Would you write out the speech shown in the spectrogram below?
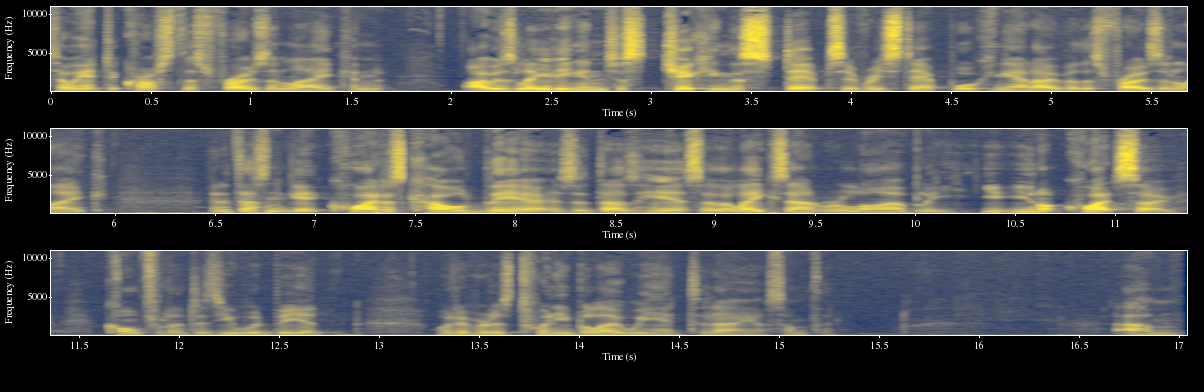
So we had to cross this frozen lake, and I was leading and just checking the steps, every step, walking out over this frozen lake. And it doesn't get quite as cold there as it does here, so the lakes aren't reliably, you're not quite so confident as you would be at whatever it is, 20 below we had today or something. Um,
